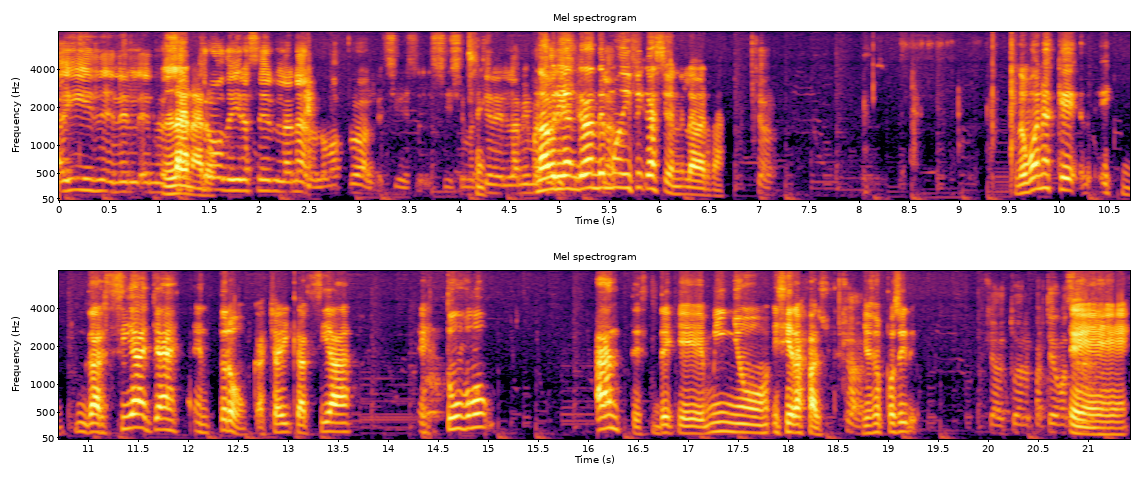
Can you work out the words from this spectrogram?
ahí en el, en el centro de ir a ser Lanaro, lo más probable, si, si, se mantiene la misma. No habrían grandes modificaciones, la verdad. Claro. Lo bueno es que eh, García ya entró, ¿cachai? García estuvo antes de que Miño hiciera falta. Y eso es positivo. Claro, estuvo en el partido eh,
